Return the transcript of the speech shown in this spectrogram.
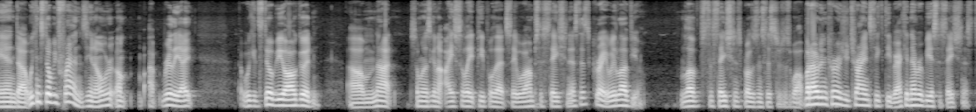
And uh, we can still be friends, you know. Um, really, I we can still be all good. Um, not someone that's going to isolate people that say, well, I'm cessationist. That's great. We love you love cessationist brothers and sisters as well. But I would encourage you try and seek deeper. I could never be a cessationist.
